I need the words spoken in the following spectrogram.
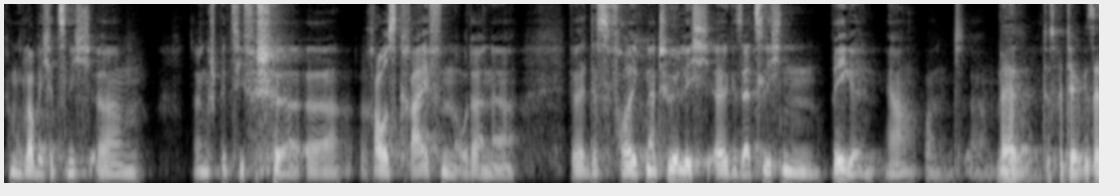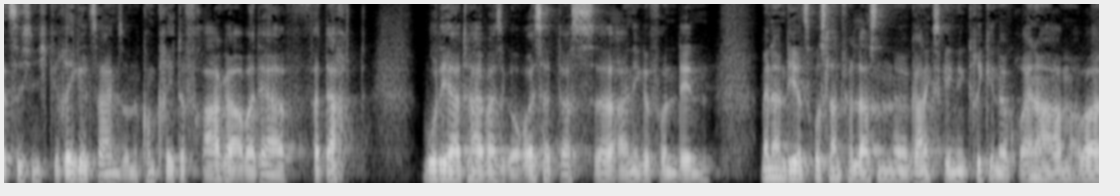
kann man, glaube ich, jetzt nicht ähm, sagen, spezifische äh, rausgreifen oder eine äh, das folgt natürlich äh, gesetzlichen Regeln, ja. Und ähm, naja, das wird ja gesetzlich nicht geregelt sein, so eine konkrete Frage, aber der Verdacht wurde ja teilweise geäußert, dass äh, einige von den Männern, die jetzt Russland verlassen, äh, gar nichts gegen den Krieg in der Ukraine haben, aber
